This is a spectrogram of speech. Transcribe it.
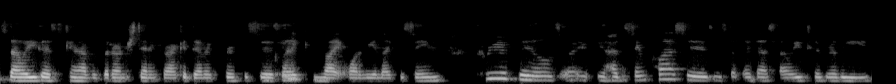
So that way you guys can have a better understanding for academic purposes. Okay. Like you might want to be in like the same career fields or you have the same classes and stuff like that. So that way you could really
